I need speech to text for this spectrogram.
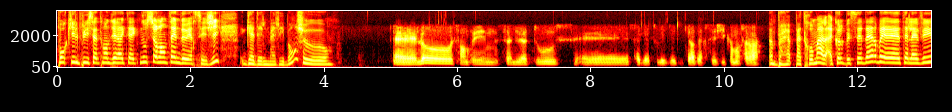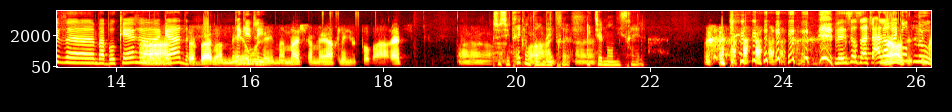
pour qu'il puisse être en direct avec nous sur l'antenne de RCJ. Gad Elmaleh, bonjour. Hello Sandrine, salut à tous et salut à tous les auditeurs d'RCJ, comment ça va bah, Pas trop mal. Akol Beseder, Tel Aviv, Baboker, ah, Gad סבבה, מעולה, ממש שמח להיות פה בארץ. Je suis très contente d'être actuellement en Israël. Alors raconte-nous.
